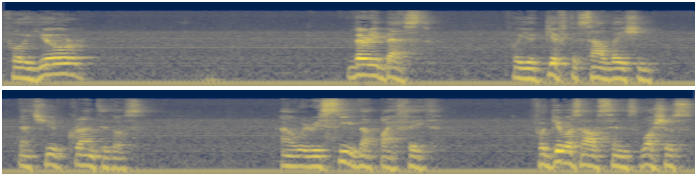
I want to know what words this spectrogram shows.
for your very best, for your gift of salvation that you've granted us. And we receive that by faith. Forgive us our sins, wash us,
